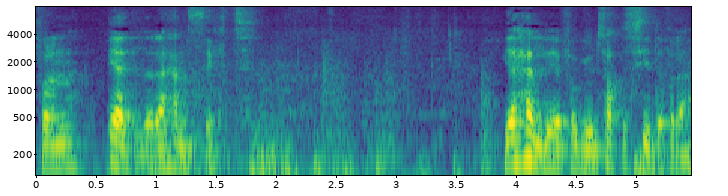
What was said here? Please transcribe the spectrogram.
for en edlere hensikt. Vi er hellige for Gud, satt til side for det.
